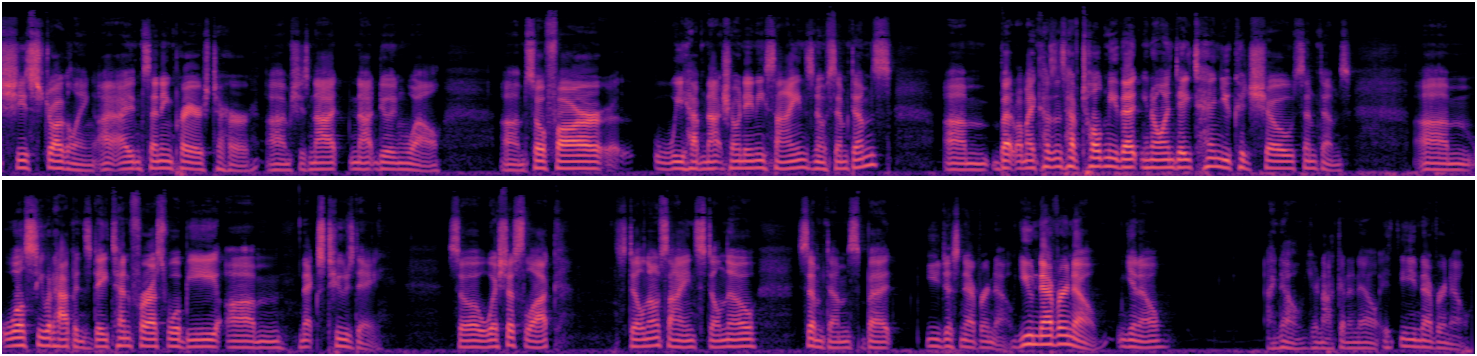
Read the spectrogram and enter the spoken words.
she's struggling. I, am sending prayers to her. Um, she's not not doing well. Um, so far, we have not shown any signs, no symptoms. Um, but my cousins have told me that you know on day ten you could show symptoms. Um, we'll see what happens. Day ten for us will be um, next Tuesday. So wish us luck. Still no signs, still no symptoms, but you just never know. You never know. You know. I know you're not going to know. It, you never know.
